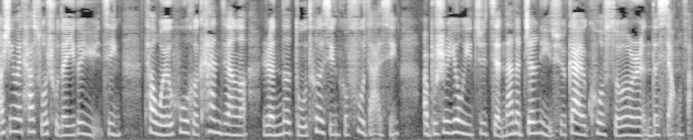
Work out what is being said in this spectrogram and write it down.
而是因为他所处的一个语境，他维护和看见了人的独特性和复杂性，而不是用一句简单的真理去概括所有人的想法。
